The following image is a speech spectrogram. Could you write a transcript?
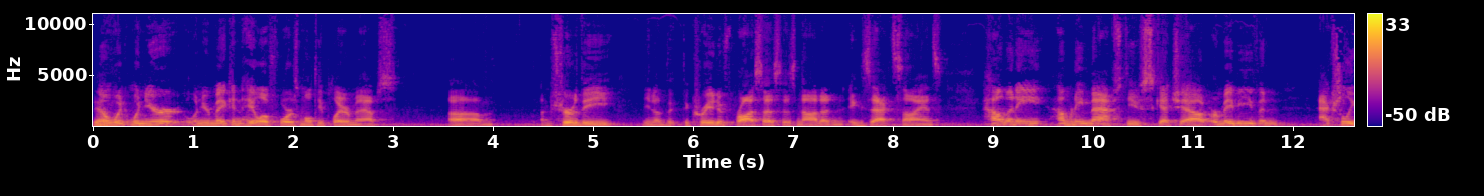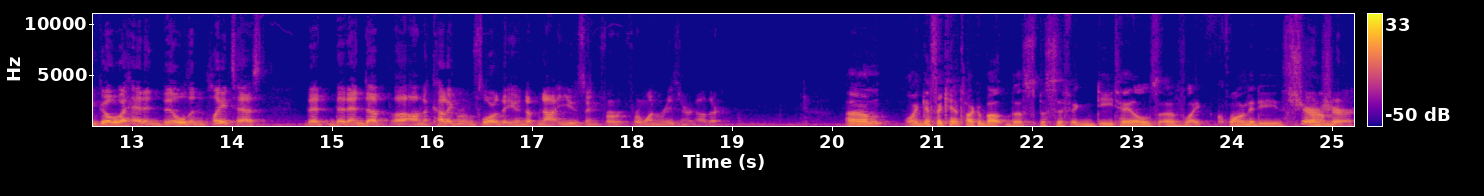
You know, when, when you're when you're making Halo 4's multiplayer maps, um, I'm sure the you know the, the creative process is not an exact science. How many how many maps do you sketch out, or maybe even actually go ahead and build and play test that that end up uh, on the cutting room floor that you end up not using for, for one reason or another? Um, well, I guess I can't talk about the specific details of like quantities. Sure, um, sure.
